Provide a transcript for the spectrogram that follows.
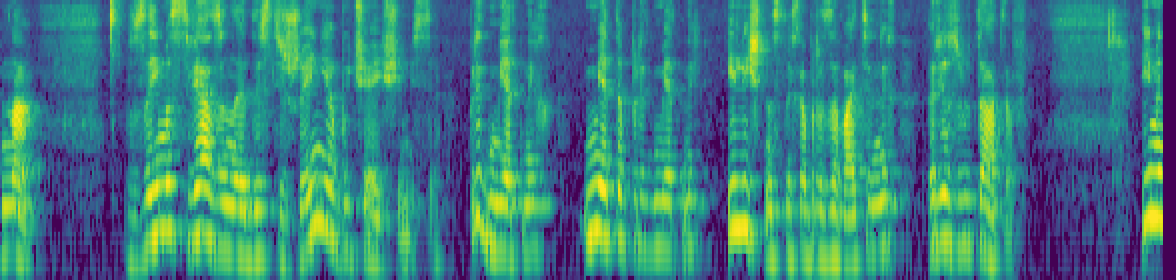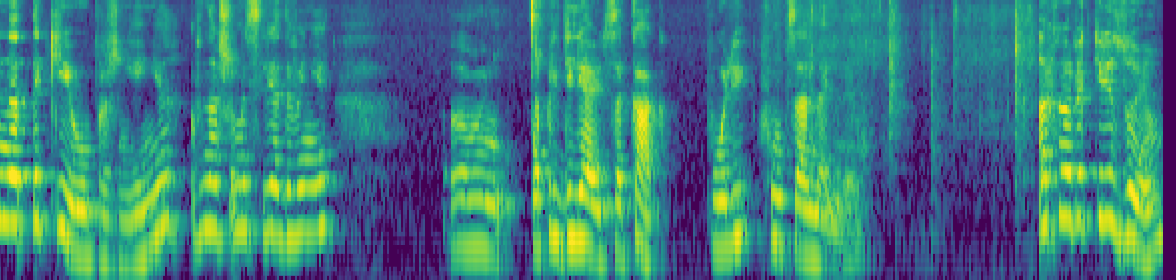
на взаимосвязанное достижение обучающимися предметных, метапредметных и личностных образовательных результатов. Именно такие упражнения в нашем исследовании э, определяются как полифункциональные. Охарактеризуем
